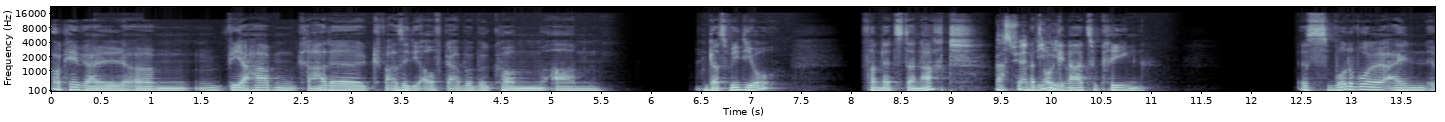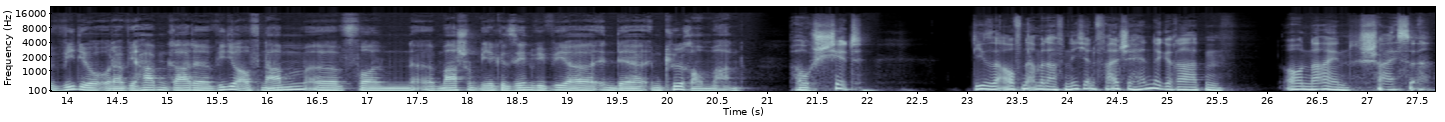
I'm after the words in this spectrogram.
Okay, weil ähm, wir haben gerade quasi die Aufgabe bekommen, ähm, das Video von letzter Nacht Was für ein als Video? Original zu kriegen. Es wurde wohl ein Video oder wir haben gerade Videoaufnahmen äh, von äh, Marsch und mir gesehen, wie wir in der im Kühlraum waren. Oh shit. Diese Aufnahme darf nicht in falsche Hände geraten. Oh nein, scheiße.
